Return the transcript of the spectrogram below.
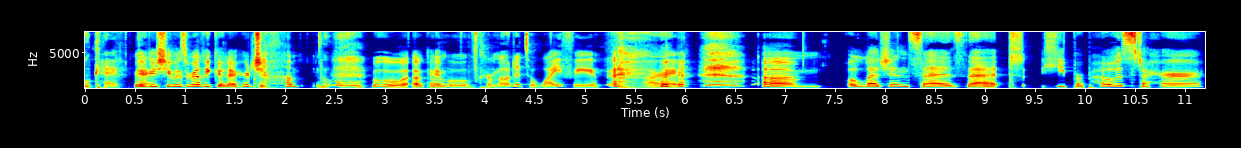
Okay. Maybe she was really good at her job. Ooh. Ooh, okay. Ooh, promoted to wifey. All right. um, legend says that he proposed to her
